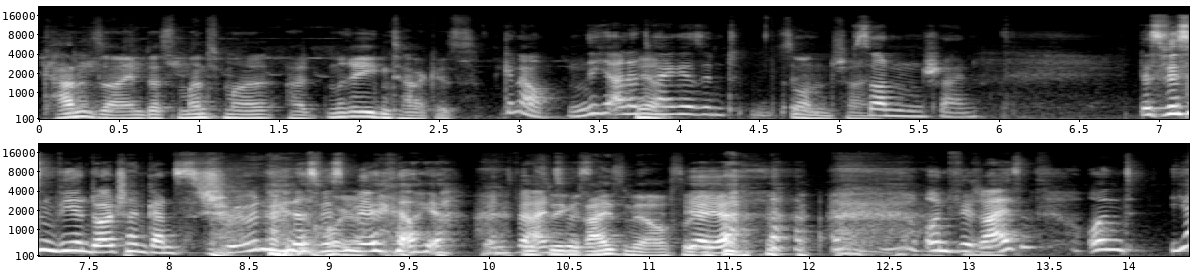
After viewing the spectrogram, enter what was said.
kann sein, dass manchmal halt ein Regentag ist. Genau, nicht alle Ja. Tage sind äh, Sonnenschein. Sonnenschein. Das wissen wir in Deutschland ganz schön. Das Oh wissen ja. wir. Oh ja, wenn wir eins Deswegen reisen wir auch so. Ja, ja. Und wir reisen. Und ja,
